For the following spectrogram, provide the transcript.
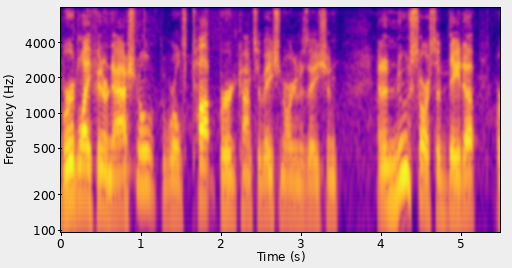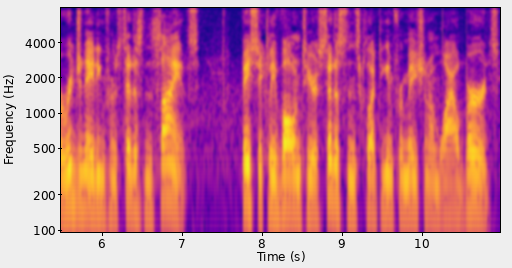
BirdLife International, the world's top bird conservation organization, and a new source of data originating from citizen science, basically volunteer citizens collecting information on wild birds.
